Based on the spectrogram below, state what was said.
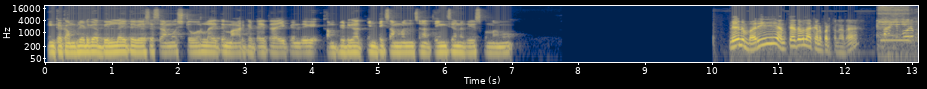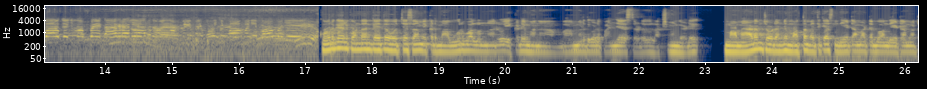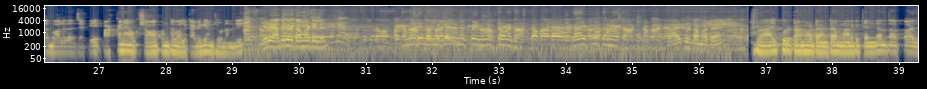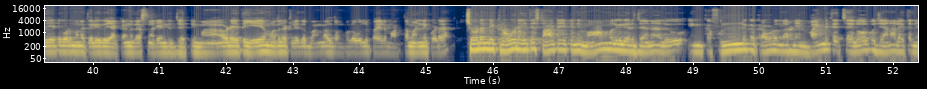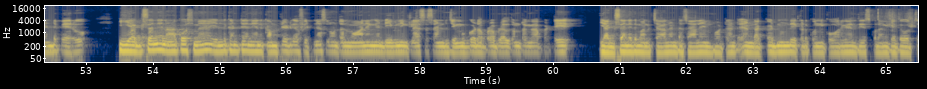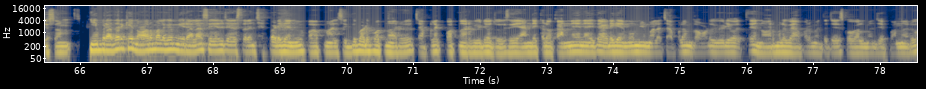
ఇంకా కంప్లీట్గా బిల్ అయితే వేసేసాము స్టోర్లో అయితే మార్కెట్ అయితే అయిపోయింది. కంప్లీట్గా ఇంటికి సంబంధించిన థింగ్స్ అన్ని తీసుకున్నాము. నేను మరీ అంత ఎదవలా కనపడుతున్నారా కూరగాయలు కొనడానికి అయితే వచ్చేసాం ఇక్కడ మా ఊరు వాళ్ళు ఉన్నారు ఇక్కడే మన బామ్మర్ది కూడా పనిచేస్తాడు లక్ష్మణ్ గడు. మా మేడం చూడండి మొత్తం ఎతికేస్తుంది ఏ టమాటా బాగుంది ఏ టమాటా బాగాలేదని చెప్పి పక్కనే ఒక షాప్ ఉంటే వాళ్ళకి అడిగాం చూడండి. టమాటీలు రాయపూర్ టమాటా. అంట. మనకి తినడం తప్ప అది ఏంటి కూడా మనకు తెలియదు ఎక్కడ తెస్తున్నారు ఏంటని చెప్పి మా ఆవిడైతే ఏ మొదలట్లేదు బంగాళదుంపలు ఉల్లిపాయలు మొత్తం అన్ని కూడా. చూడండి క్రౌడ్ అయితే స్టార్ట్ అయిపోయింది. మామూలుగా లేరు జనాలు. ఇంకా ఫుల్గా క్రౌడ్ ఉన్నారు. నేను బండి తెచ్చే లోపు జనాలు అయితే నిండిపోయారు. ఈ ఎగ్స్ అన్ని నా కోసమే. ఎందుకంటే నేను కంప్లీట్గా ఫిట్నెస్లో ఉంటాను. Morning and evening classes and జిమ్కి కూడా అప్పుడప్పుడు వెళ్తుంటాం కాబట్టి ఈ ఎగ్స్ అనేది మనకు చాలా అంటే చాలా ఇంపార్టెంట్. అండ్ అక్కడ నుండి ఇక్కడ కొన్ని కూరగాయలు తీసుకోవడానికి అయితే వచ్చేసాం. ఈ బ్రదర్కి నార్మల్గా మీరు ఎలా సేల్ చేస్తారని చెప్పి అడిగాను. పాప వాళ్ళు సిగ్గుపడిపోతున్నారు. చెప్పలేకపోతున్నారు వీడియో చూసి. అండ్ ఇక్కడ ఒక అన్నయ్యనైతే అడిగాము. మేము అలా చెప్పలేం తమ్ముడు. వీడియో వస్తే నార్మల్గా వ్యాపారం అయితే చేసుకోగలమని చెప్పి అన్నారు.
